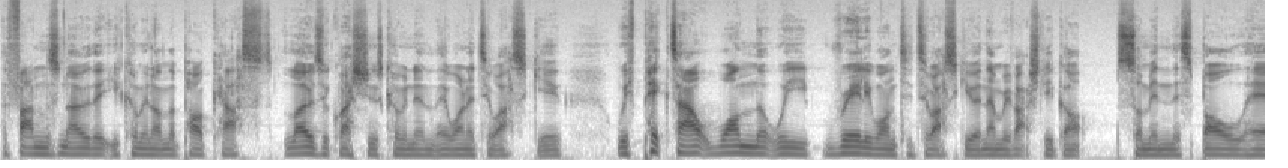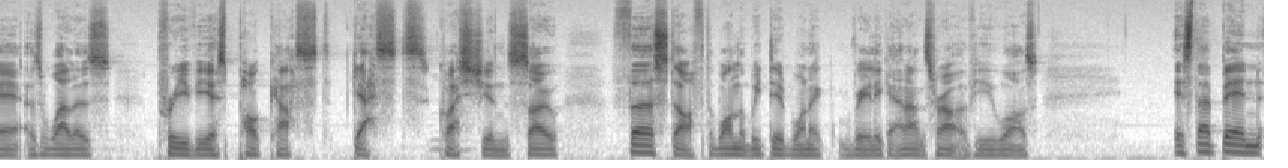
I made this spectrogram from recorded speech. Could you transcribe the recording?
the fans know that you're coming on the podcast. Loads of questions coming in that they wanted to ask you. We've picked out one that we really wanted to ask you, and then we've actually got some in this bowl here, as well as previous podcast guests' questions. So, first off, the one that we did want to really get an answer out of you was Is there been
